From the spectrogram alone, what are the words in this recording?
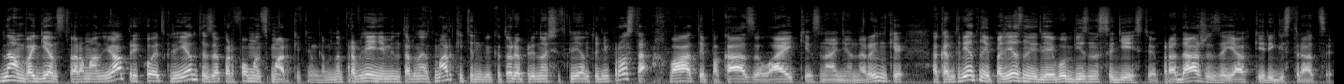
К нам в агентство Roman.ua приходят клиенты за перформанс-маркетингом, направлением интернет-маркетинга, которое приносит клиенту не просто охваты, показы, лайки, знания на рынке, а конкретные полезные для его бизнеса действия, продажи, заявки, регистрации.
